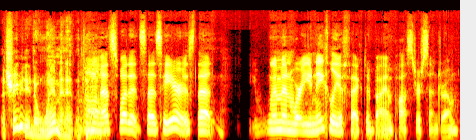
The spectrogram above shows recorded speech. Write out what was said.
attributed to women at the Mm, time. that's what it says here is that women were uniquely affected by imposter syndrome.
